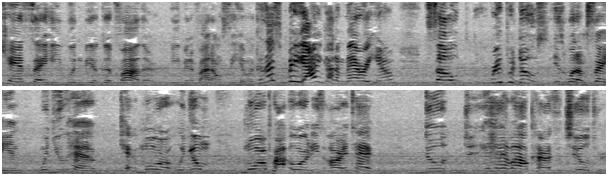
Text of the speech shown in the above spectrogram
can't say he wouldn't be a good father, even if I don't see him. Because that's me. I ain't got to marry him. So reproduce is what I'm saying when you have more, when your moral priorities are intact. Do, do have all kinds of children.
